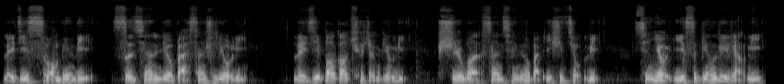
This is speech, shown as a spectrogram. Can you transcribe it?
累计死亡病例四千六百三十六例，累计报告确诊病例。十万三千六百一十九例，现有疑似病例两例，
